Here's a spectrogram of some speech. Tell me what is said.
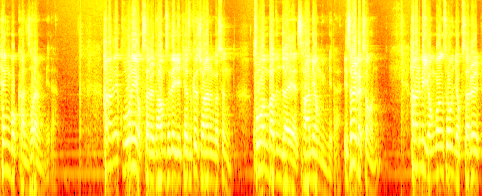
행복한 사람입니다. 하나님의 구원의 역사를 다음 세대에게 계속해서 전하는 것은 구원받은 자의 사명입니다. 이스라엘 백성은 하나님의 영광스러운 역사를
